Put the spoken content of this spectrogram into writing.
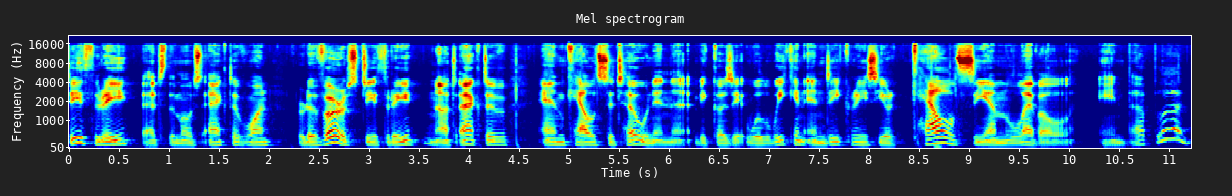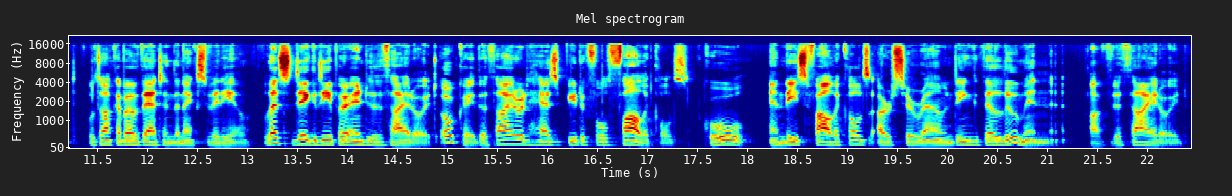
T3, that's the most active one. Reverse T3, not active. And calcitonin, because it will weaken and decrease your calcium level in the blood. We'll talk about that in the next video. Let's dig deeper into the thyroid. Okay, the thyroid has beautiful follicles. Cool. And these follicles are surrounding the lumen of the thyroid.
